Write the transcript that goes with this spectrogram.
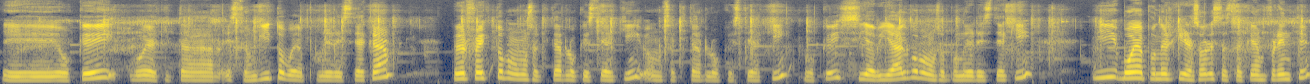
Eh, ok, voy a quitar este honguito, voy a poner este acá. Perfecto, vamos a quitar lo que esté aquí, vamos a quitar lo que esté aquí, ok, si había algo, vamos a poner este aquí, y voy a poner girasoles hasta acá enfrente,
